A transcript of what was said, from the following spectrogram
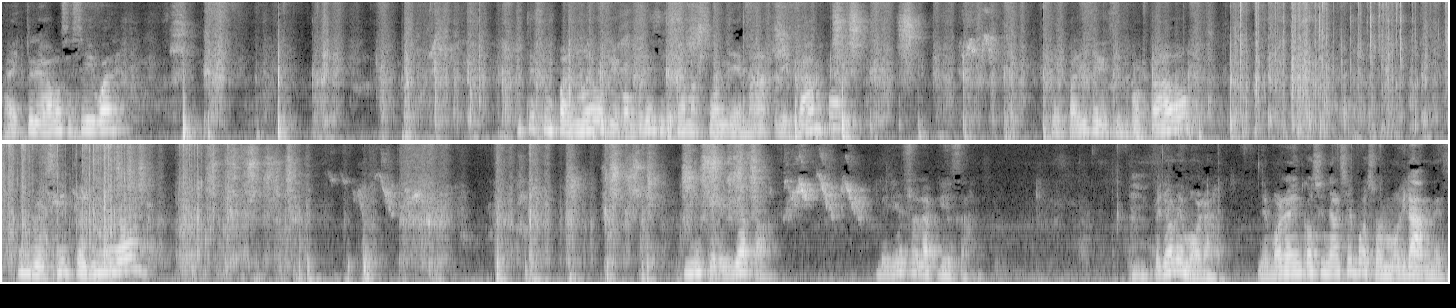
A esto le vamos a hacer igual. Este es un pan nuevo que compré, se llama Sol de, de Campo. Me parece que es importado. Un besito lindo. Miren qué bellapa. Belleza la pieza. Pero demora. Demora en cocinarse porque son muy grandes.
